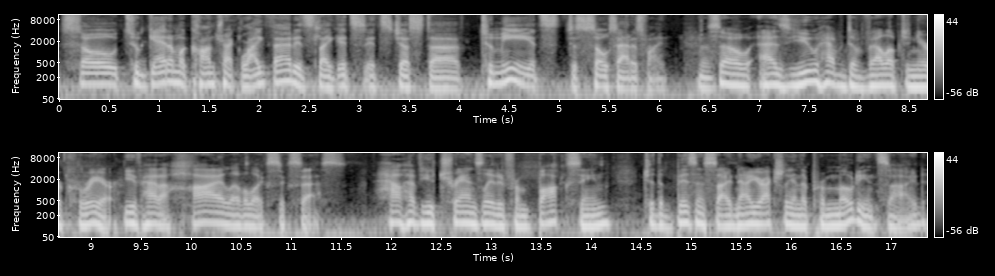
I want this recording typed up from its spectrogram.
So to get him a contract like that, it's like it's it's just uh, to me, it's just so satisfying. So, as you have developed in your career, you've had a high level of success. How have you translated from boxing to the business side? Now you're actually in the promoting side.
